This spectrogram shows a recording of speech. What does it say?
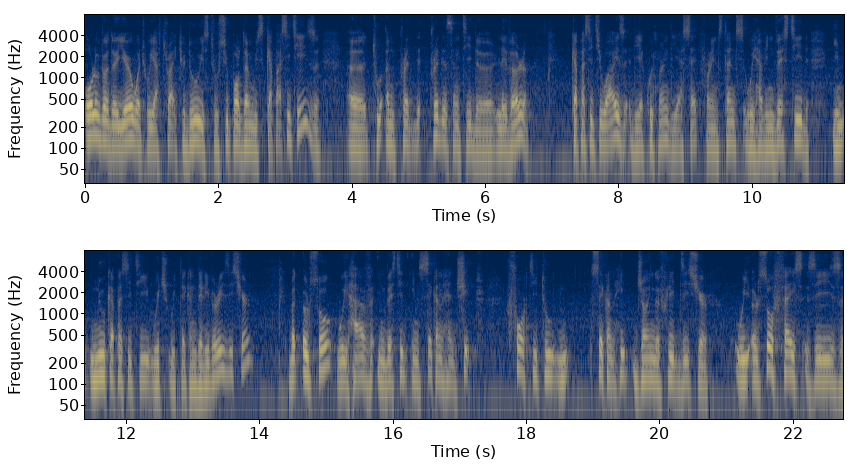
All over the year, what we have tried to do is to support them with capacities uh, to unprecedented level Capacity-wise, the equipment, the asset, for instance, we have invested in new capacity, which we've taken deliveries this year, but also we have invested in second-hand ship. 42 second-hand joined the fleet this year. We also face these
